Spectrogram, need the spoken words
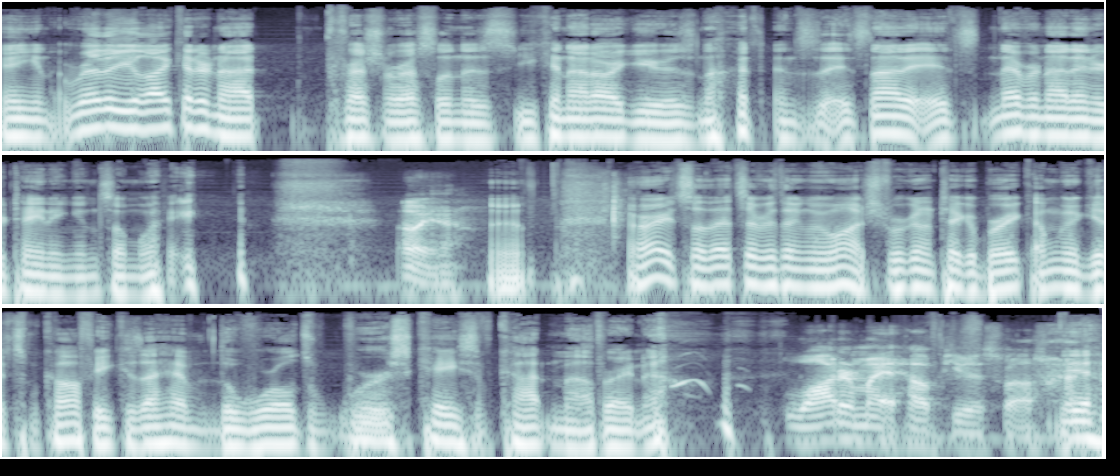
and, you know, whether you like it or not. Professional wrestling is you cannot argue is not it's, it's not it's never not entertaining in some way. Oh yeah. Yeah. All right, so that's everything we watched. We're going to take a break. I'm going to get some coffee because I have the world's worst case of cotton mouth right now. Water might help you as well. yeah,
